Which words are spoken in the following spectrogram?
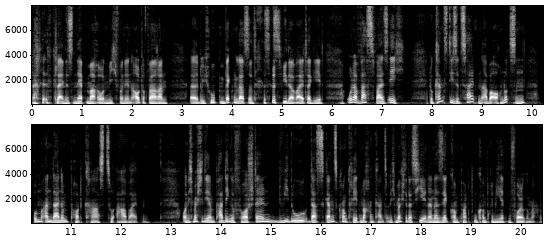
kleines Nap mache und mich von den Autofahrern äh, durch Hupen wecken lasse, dass es wieder weitergeht. Oder was weiß ich. Du kannst diese Zeiten aber auch nutzen, um an deinem Podcast zu arbeiten. Und ich möchte dir ein paar Dinge vorstellen, wie du das ganz konkret machen kannst. Und ich möchte das hier in einer sehr kompakten, komprimierten Folge machen.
